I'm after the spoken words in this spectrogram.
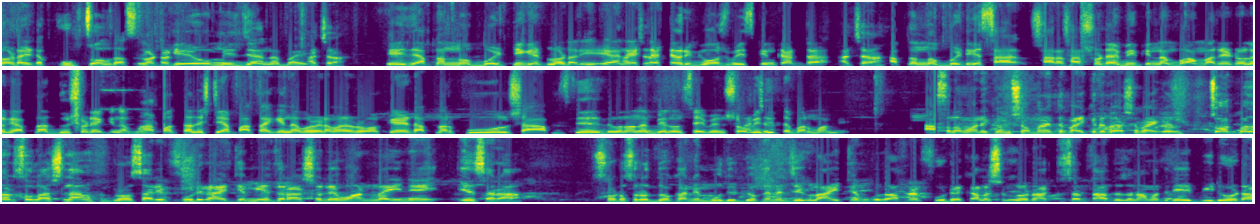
লটারি এটা খুব চলতেছে। কেউ মিস যায় না ভাই। আচ্ছা। এই যে আপনার নব্বই টিকিট লটারি। এখানে আচ্ছা। একটা একটা করে বসবে স্ক্রিন কার্ডটা। আচ্ছা। আপনার নব্বই টিকিট সাড়ে সাতশো টাকা বিক্রি নামবো। আমার রেট হলো আপনার দুশো টাকা কিনাবো পঁয়তাল্লিশ টাকা পাতা কিনাবো এটা আমার রকেট আপনার ফুল সাপ যে ধরনের বেলুন চাইবেন সবই আচ্ছা। দিতে পারব আমি। আসসালামু আলাইকুম। সম্মানিত পাইকারি ব্যবসা পাইকারি চক বাজার চলে আসলাম। গ্রোসারি ফুডের আইটেম নিয়ে যারা আসলে অনলাইনে এছাড়া ছোট ছোট দোকানে মুদির দোকানে যেগুলো আইটেমগুলো আপনার ফুডের কালেকশনগুলো রাখতে চান তাদের জন্য আমাদের এই ভিডিওটা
